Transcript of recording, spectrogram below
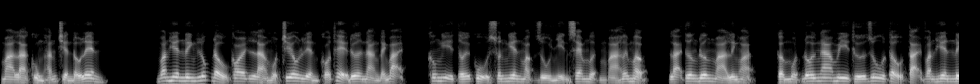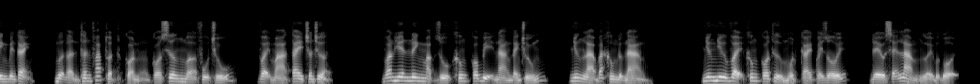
mà là cùng hắn chiến đấu lên. Văn hiên linh lúc đầu coi là một chiêu liền có thể đưa nàng đánh bại, không nghĩ tới củ xuân nghiên mặc dù nhìn xem mượt mà hơi mập, lại tương đương mà linh hoạt, cầm một đôi nga mi thứ du tẩu tại văn hiên linh bên cạnh, mượn ẩn thân pháp thuật còn có xương mở phụ chú, vậy mà tay chân trượt. Văn hiên linh mặc dù không có bị nàng đánh trúng, nhưng là bắt không được nàng. Nhưng như vậy không có thử một cái quấy dối đều sẽ làm người bực bội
